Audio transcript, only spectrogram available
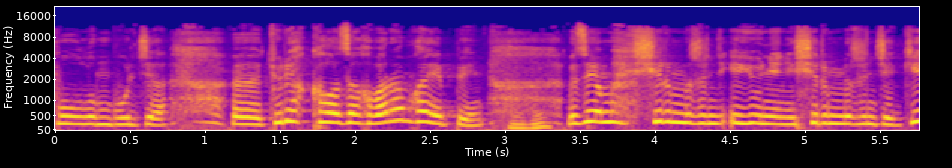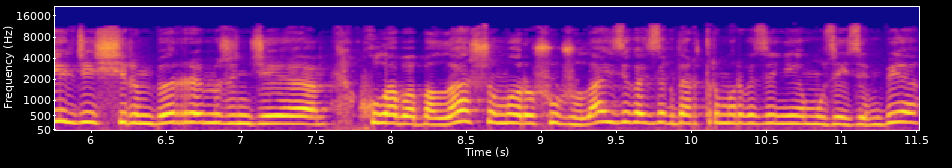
пулым бұлде. Түрек қалазағы варам ғайыпен. Візем ширімміжін, июнене ширімміжінже келде, ширім біріміжінже хулаба балашымыр, шуржылай зегайзегдартырмыр візіне музей зембе,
